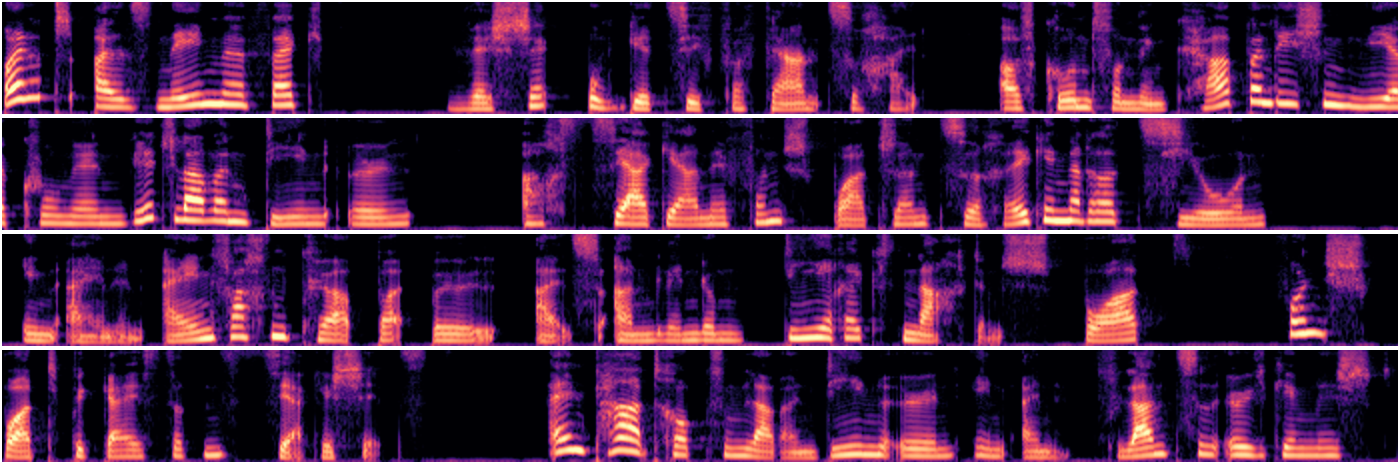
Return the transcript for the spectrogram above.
Und als Nebeneffekt Wäscheungeziffer fernzuhalten. Aufgrund von den körperlichen Wirkungen wird Lavandinöl auch sehr gerne von Sportlern zur Regeneration in einen einfachen Körperöl als Anwendung direkt nach dem Sport von Sportbegeisterten sehr geschätzt. Ein paar Tropfen Lavandinöl in ein Pflanzenöl gemischt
